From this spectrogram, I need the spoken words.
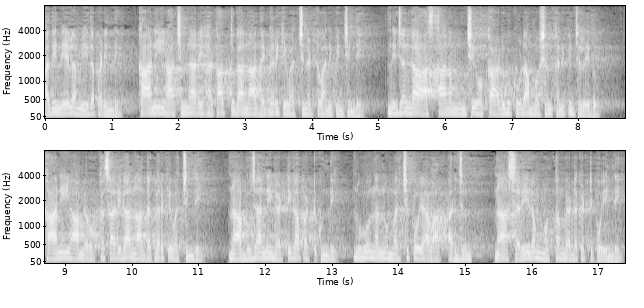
అది నేల మీద పడింది. కానీ ఆ చిన్నారి హఠాత్తుగా నా దగ్గరికి వచ్చినట్టు అనిపించింది. నిజంగా ఆ స్థానం నుంచి ఒక్క అడుగు కూడా మోషన్ కనిపించలేదు. కానీ ఆమె ఒక్కసారిగా నా దగ్గరికి వచ్చింది. నా భుజాన్ని గట్టిగా పట్టుకుంది. నువ్వు నన్ను మర్చిపోయావా అర్జున్? నా శరీరం మొత్తం గడ్డకట్టిపోయింది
